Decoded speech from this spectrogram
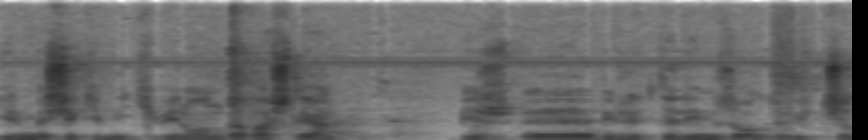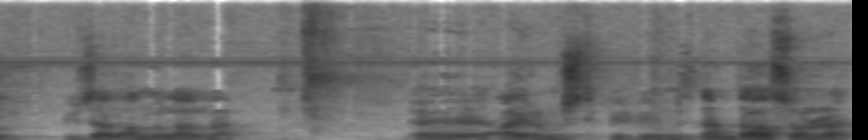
25 Ekim 2010'da başlayan bir e, birlikteliğimiz oldu. 3 yıl güzel anılarla e, ayrılmıştık birbirimizden. Daha sonra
